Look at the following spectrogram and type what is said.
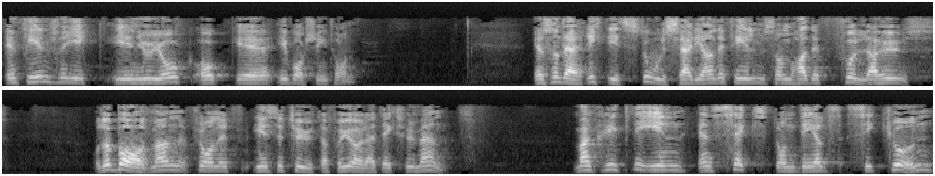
en film som gick i New York och eh, i Washington en sån där riktigt storsäljande film som hade fulla hus. Och då bad man från ett institut att få göra ett experiment. Man klippte in en sextondels sekund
